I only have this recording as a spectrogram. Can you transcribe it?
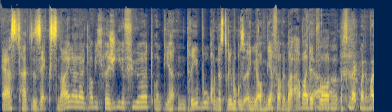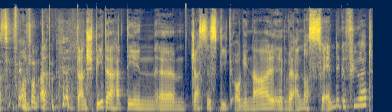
erst hat Zack Snyder da, glaube ich, Regie geführt und die hatten ein Drehbuch und das Drehbuch ist irgendwie auch mehrfach überarbeitet ja, worden. Das merkt man im meisten Film und schon an. Dann, dann später hat den ähm, Justice League Original irgendwer anderes zu Ende geführt.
